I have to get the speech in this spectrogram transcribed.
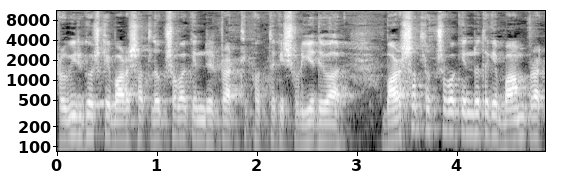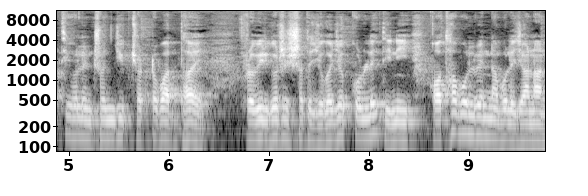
প্রবীর ঘোষকে বারাসাত লোকসভা কেন্দ্রের প্রার্থীপদ থেকে সরিয়ে দেওয়ার। বারাসাত লোকসভা কেন্দ্র থেকে বাম প্রার্থী হলেন সঞ্জীব চট্টোপাধ্যায়। প্রবীর ঘোষের সাথে যোগাযোগ করলে তিনি কথা বলবেন না বলে জানান।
